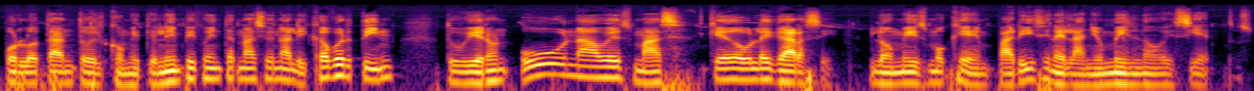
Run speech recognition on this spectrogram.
Por lo tanto, el Comité Olímpico Internacional y Cabertín tuvieron una vez más que doblegarse, lo mismo que en París en el año 1900.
